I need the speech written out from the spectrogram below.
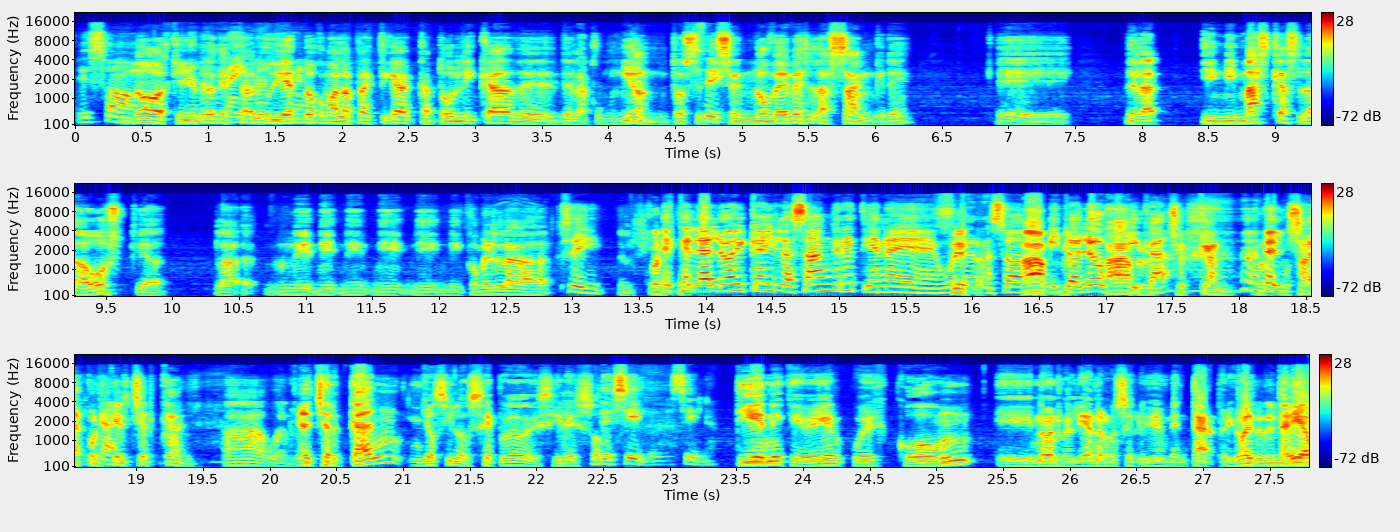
Eso. No, es que yo creo que está imagen. aludiendo como a la práctica católica de, de la comunión. Entonces Sí. dicen, no bebes la sangre eh, de la, y ni mascas la hostia, la- ni, ni, ni, ni, comer la, Sí. el cuerpo. Es que la loica y la sangre tiene Sí, una razón ah, mitológica. Ah, pero el chercán. No, sabes por qué el chercán. Ah, bueno. El chercán, yo sí lo sé, puedo decir eso. Decilo, decilo. Tiene que ver, pues, con. eh, no, en realidad no lo sé, lo iba a inventar, pero igual Pero estaría inventa-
